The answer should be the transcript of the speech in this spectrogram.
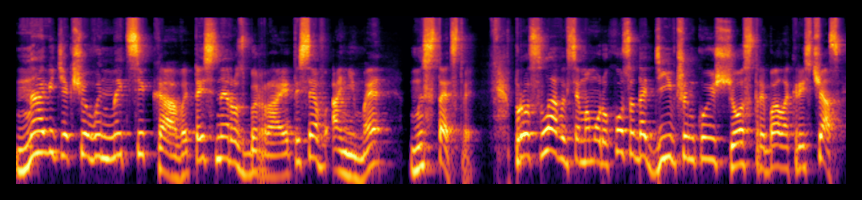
навіть якщо ви не цікавитесь, не розбираєтеся в аніме мистецтві. Прославився Мамору Хосода дівчинкою, що стрибала крізь час,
